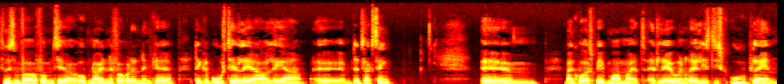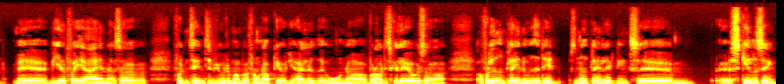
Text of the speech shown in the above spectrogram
så ligesom for at få dem til at åbne øjnene for, hvordan den kan, den kan bruges til at lære og lære øh, den slags ting. Øhm, man kunne også bede dem om at, at lave en realistisk ugeplan med, med hjælp fra AI'en, altså få dem til at interviewe dem om, hvad for nogle opgaver de har i løbet af ugen, og hvornår de skal laves, og, og få lavet en plan ud af det. Sådan noget planlægnings øh, skills, ikke?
